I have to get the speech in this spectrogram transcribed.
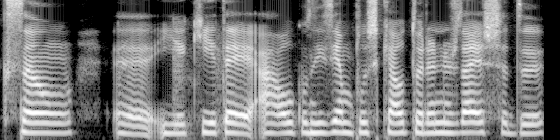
que são, uh, e aqui até há alguns exemplos que a autora nos deixa de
